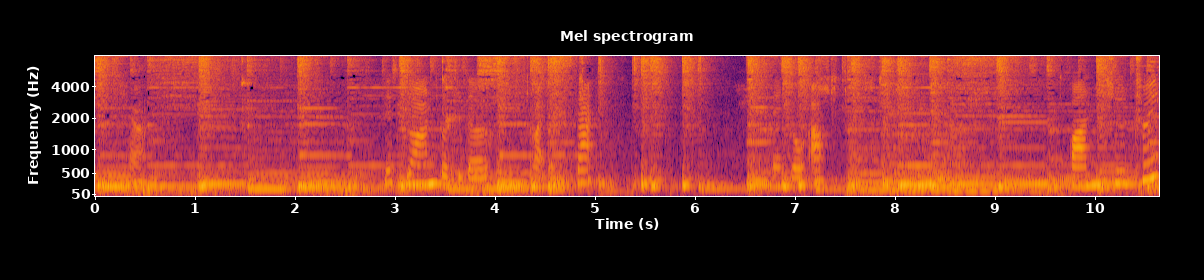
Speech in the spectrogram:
Here. This one go to the right side then go up. One, two, three.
